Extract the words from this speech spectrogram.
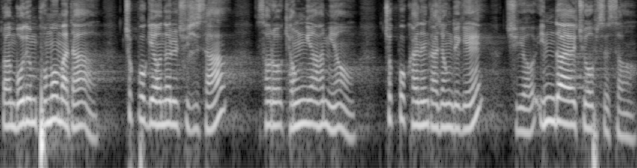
또한 모든 부모마다 축복의 언어를 주시사 서로 격려하며 축복하는 가정 되게 주여 인도하여 주옵소서.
